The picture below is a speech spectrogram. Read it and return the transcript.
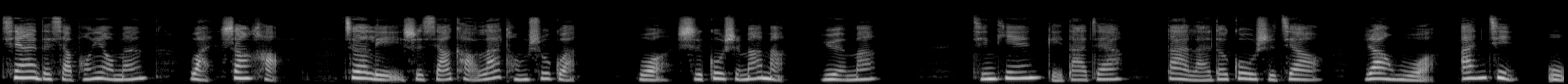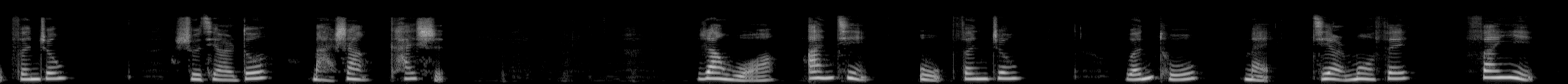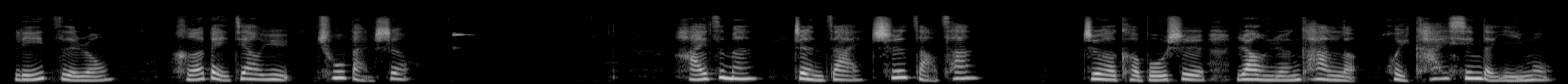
亲爱的小朋友们，晚上好！这里是小考拉童书馆，我是故事妈妈月妈。今天给大家带来的故事叫《让我安静五分钟》。竖起耳朵，马上开始。让我安静五分钟。文图：美，吉尔莫菲。翻译：李子荣，河北教育出版社。孩子们正在吃早餐，这可不是让人看了会开心的一幕。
